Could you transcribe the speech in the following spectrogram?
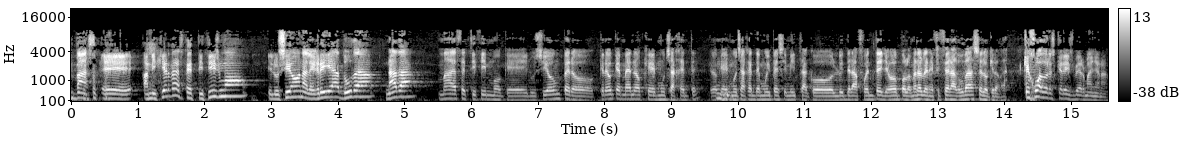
Más, eh, a mi izquierda, escepticismo, ilusión, alegría, duda, nada. Más escepticismo que ilusión, pero creo que menos que mucha gente. Creo que hay mucha gente muy pesimista con Luis de la Fuente. Yo, por lo menos, el beneficio de la duda se lo quiero dar. ¿Qué jugadores queréis ver mañana?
